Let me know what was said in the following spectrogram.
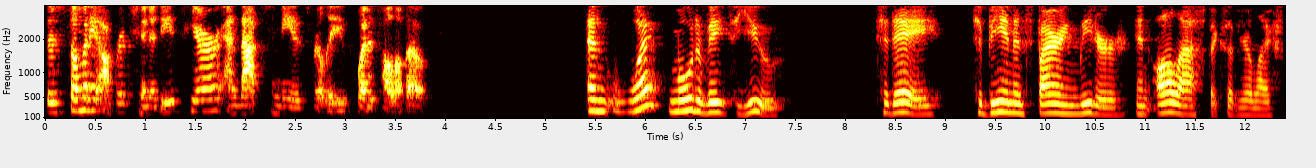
There's so many opportunities here and that to me is really what it's all about. And what motivates you today to be an inspiring leader in all aspects of your life?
